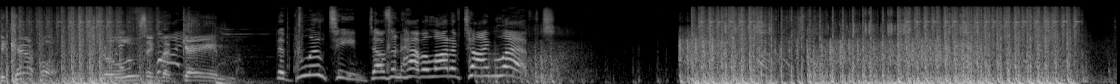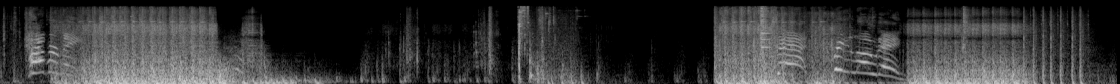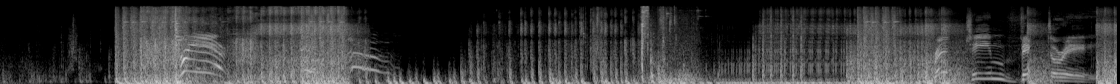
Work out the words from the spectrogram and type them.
Be careful! You're losing the game! The blue team doesn't have a lot of time left. Team victory!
